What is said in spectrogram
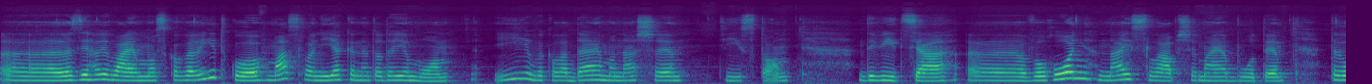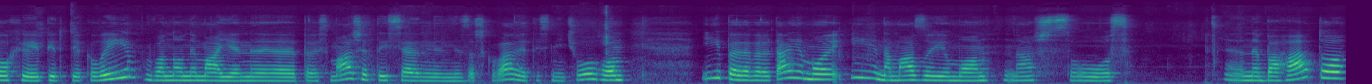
Е, Розігріваємо сковорідку, масло ніяке не додаємо. І викладаємо наше тісто. Дивіться, е, вогонь найслабший має бути. Трохи підпікли, воно не має не присмажитися, не, зашкваритись, нічого. І перевертаємо і намазуємо наш соус. Е, Небагато,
